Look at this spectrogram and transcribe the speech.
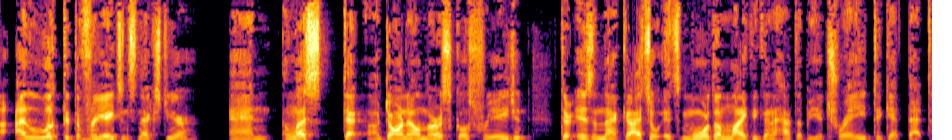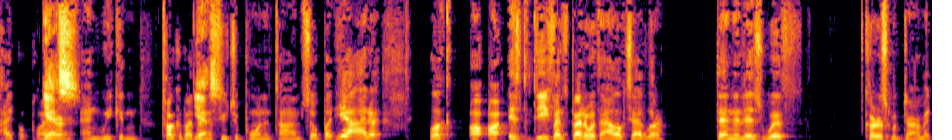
I- I looked at the free agents next year, and unless that, uh, Darnell Nurse goes free agent, there isn't that guy. So it's more than likely going to have to be a trade to get that type of player. Yes. And we can talk about that at a future point in time. So, but yeah, I don't look. Uh, uh, is the defense better with Alex Edler than it is with Kurtis MacDermid?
